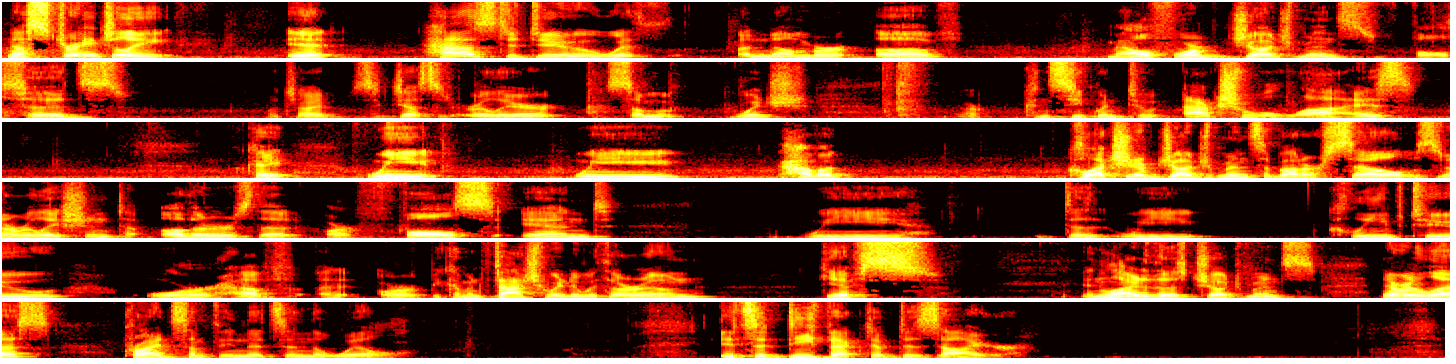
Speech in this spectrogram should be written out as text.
Now, strangely, it has to do with a number of malformed judgments, falsehoods, which I suggested earlier, some of which are consequent to actual lies. Okay, we we have a collection of judgments about ourselves and our relation to others that are false and we we cleave to or have a, or become infatuated with our own gifts in light of those judgments. Nevertheless, pride's something that's in the will. It's a defect of desire.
